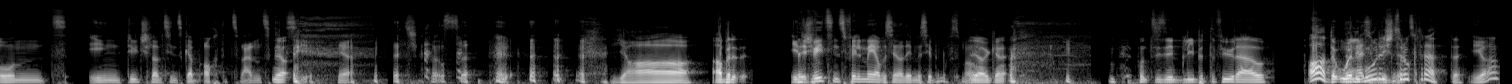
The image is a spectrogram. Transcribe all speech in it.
und in Deutschland sind es glaube ich 28 Ja. ja. Das ist krass. ja, aber, In der Schweiz sind es viel mehr, aber es sind halt immer sieben aufs Mal. ja, genau. Und sie sind, bleiben dafür auch, ah, der Uli sie Maurer ist zurückgetreten. Ja,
